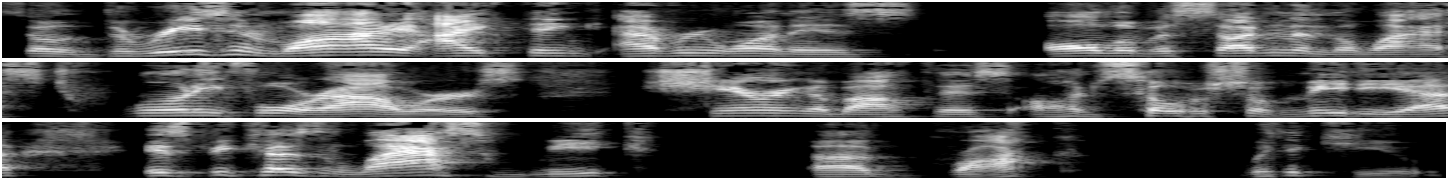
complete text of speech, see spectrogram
So, the reason why I think everyone is all of a sudden in the last 24 hours sharing about this on social media is because last week, uh, Groq with a Q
